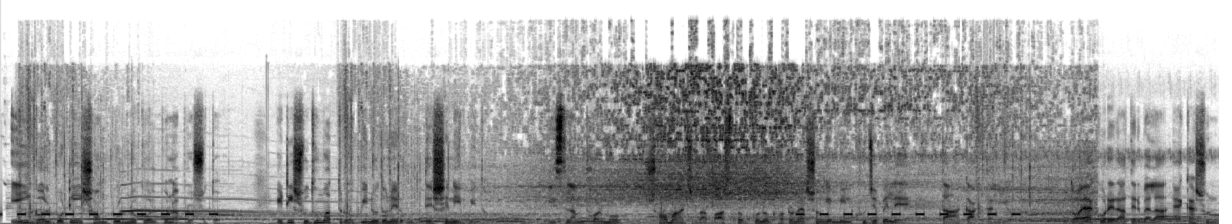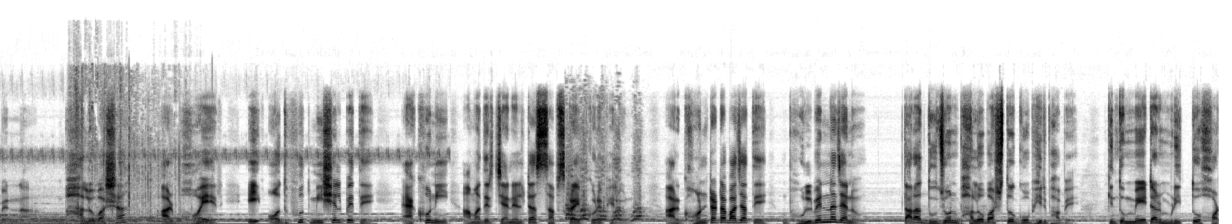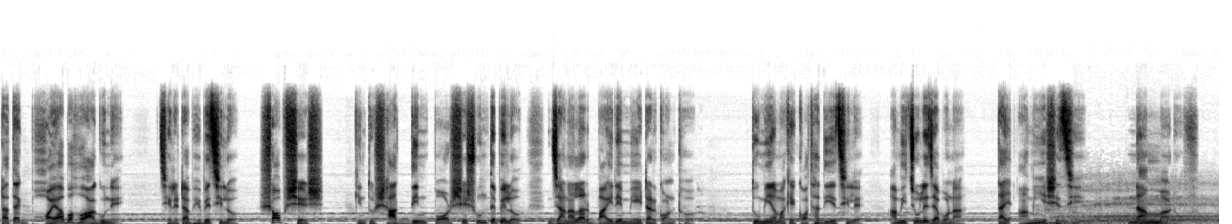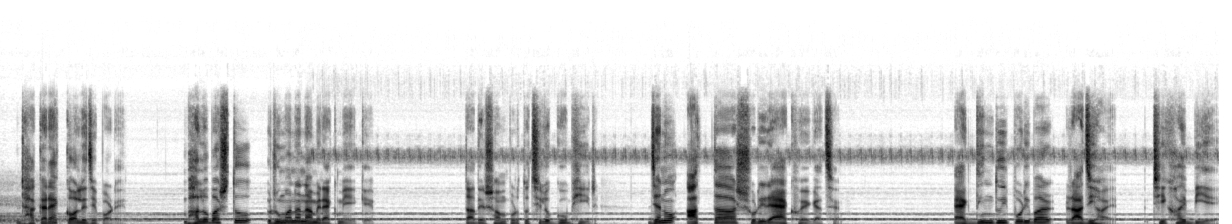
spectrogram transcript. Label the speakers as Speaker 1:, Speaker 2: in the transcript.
Speaker 1: এই গল্পটি সম্পূর্ণ কল্পনাপ্রসূত। এটি শুধুমাত্র বিনোদনের উদ্দেশ্যে নির্মিত। ইসলাম ধর্ম, সমাজ বা বাস্তব কোনো ঘটনার সঙ্গে মিল খুঁজে পেলে তা কাকতালীয়। দয়া করে রাতের বেলা একা শুনবেন না।
Speaker 2: ভালোবাসা আর ভয়ের এই অদ্ভুত মিশেল পেতে এখনই আমাদের চ্যানেলটা সাবস্ক্রাইব করে ফেলুন। আর ঘন্টাটা বাজাতে ভুলবেন না যেন।
Speaker 1: তারা দুজন ভালোবাসত গভীরভাবে। কিন্তু মেয়েটার মৃত্যু হঠাৎ এক ভয়াবহ আগুনে। ছেলেটা ভেবেছিল, সব শেষ। কিন্তু সাত দিন পর সে শুনতে পেল জানালার বাইরে মেয়েটার কণ্ঠ। তুমি আমাকে কথা দিয়েছিলে, আমি চলে যাব না, তাই আমি এসেছি। নাম মারুফ, ঢাকার এক কলেজে পড়ে। ভালোবাসত রুমানা নামের এক মেয়েকে। তাদের সম্পর্ক ছিল গভীর, যেন আত্মা শরীর এক হয়ে গেছে। একদিন দুই পরিবার রাজি হয়, ঠিক হয় বিয়ে।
